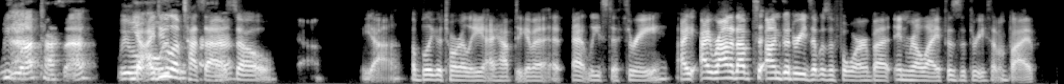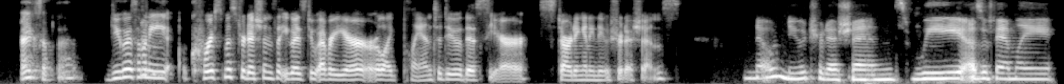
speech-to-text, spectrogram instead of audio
We love Tessa. We will yeah, I do love Tessa. Tessa. So yeah, yeah, obligatorily I have to give it at, at least a three. I I rounded up to on Goodreads it was a four, but in real life is a three seven five. I accept that. Do you guys have any Christmas traditions that you guys do every year or like plan to do this year? Starting any new traditions? No new traditions. We, as a family,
